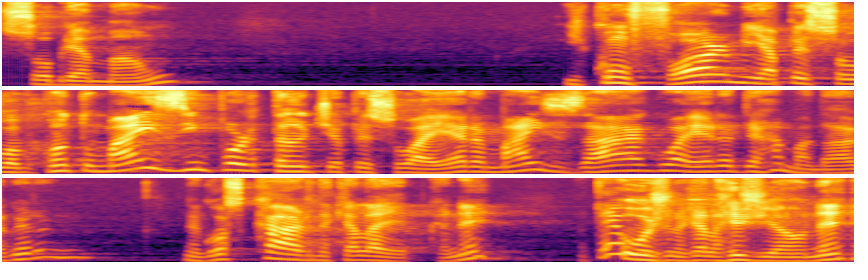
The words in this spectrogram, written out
sobre a mão e conforme a pessoa, quanto mais importante a pessoa era, mais água era derramada. A água era um negócio caro naquela época, né? Até hoje naquela região, né?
